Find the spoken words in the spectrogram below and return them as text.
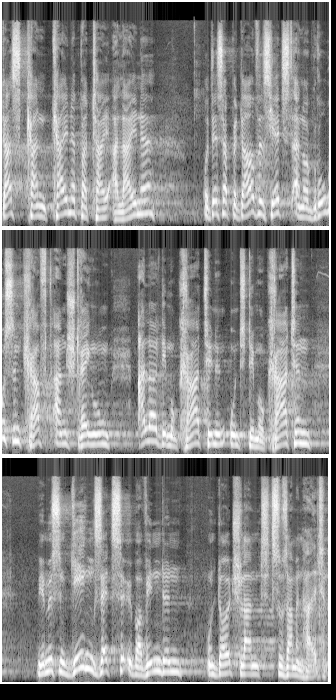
Das kann keine Partei alleine. Und deshalb bedarf es jetzt einer großen Kraftanstrengung aller Demokratinnen und Demokraten. Wir müssen Gegensätze überwinden und Deutschland zusammenhalten.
